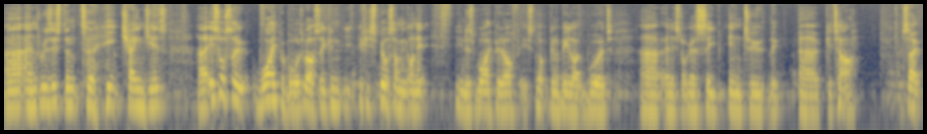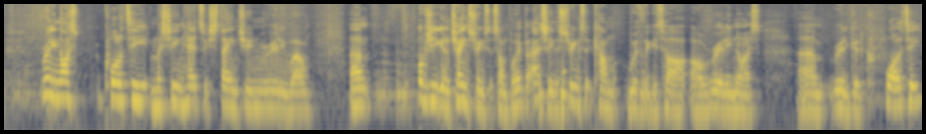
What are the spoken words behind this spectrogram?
uh, and resistant to heat changes uh, it's also wipeable as well, so you can, if you spill something on it, you can just wipe it off. It's not going to be like wood, uh, and it's not going to seep into the uh, guitar. So, really nice quality machine heads which stay in tune really well. Um, obviously you're going to change strings at some point, but actually the strings that come with the guitar are really nice, um, really good quality.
